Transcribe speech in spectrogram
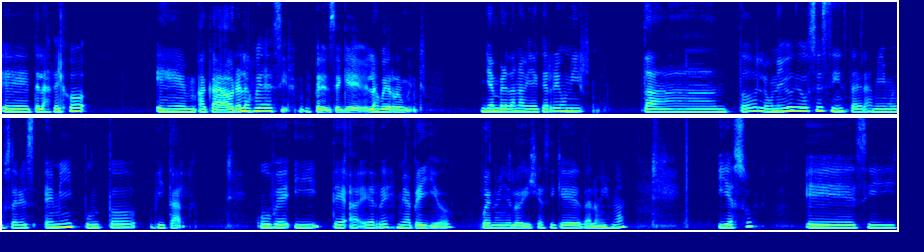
eh, te las dejo eh, acá. Ahora las voy a decir. Espérense que las voy a reunir. Ya en verdad no había que reunir tanto. Lo único que uso es Instagram. Mi usuario es emi.vitar. V-I-T-A-R, mi apellido. Bueno, ya lo dije, así que da lo mismo. Y eso. Eh, si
